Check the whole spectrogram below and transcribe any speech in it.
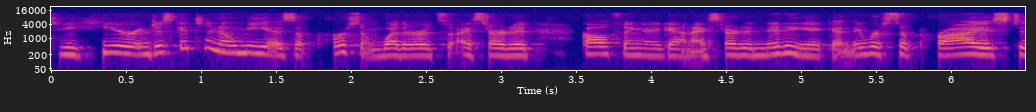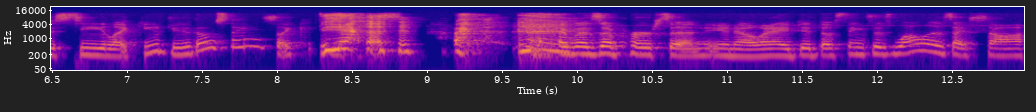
to hear and just get to know me as a person, whether it's I started golfing again, I started knitting again. They were surprised to see, like, you do those things. Like, yeah. I was a person, you know, and I did those things as well as I saw,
